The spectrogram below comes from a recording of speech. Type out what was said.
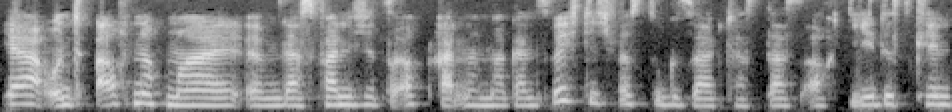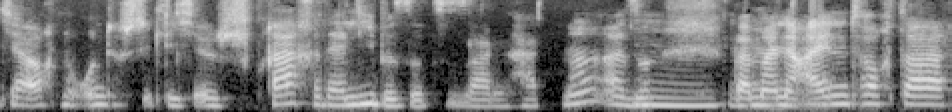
ja, und auch nochmal, ähm, das fand ich jetzt auch gerade nochmal ganz wichtig, was du gesagt hast, dass auch jedes Kind ja auch eine unterschiedliche Sprache der Liebe sozusagen hat. Ne? Also mhm, genau. bei meiner einen Tochter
